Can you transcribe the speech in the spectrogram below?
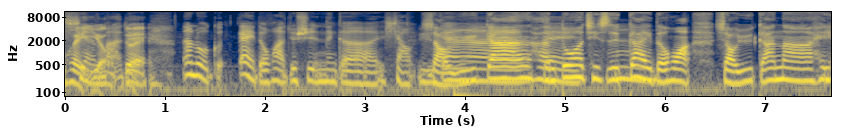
现嘛。对，对，那如果钙的话，就是那个小鱼小鱼干很多。其实钙的话，嗯、小鱼干啊、黑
